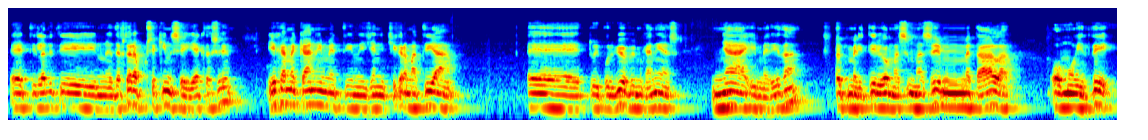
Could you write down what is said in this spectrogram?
ε, δηλαδή την Δευτέρα που ξεκίνησε η έκθεση, είχαμε κάνει με την Γενική Γραμματεία ε, του Υπουργείου Επιμηχανίας μια ημερίδα στο επιμελητήριό μας μαζί με τα άλλα ομοειδή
